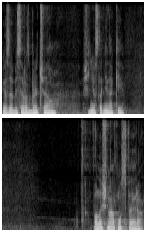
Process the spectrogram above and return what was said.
Josef by se rozbrečel, všichni ostatní taky. Falešná atmosféra.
